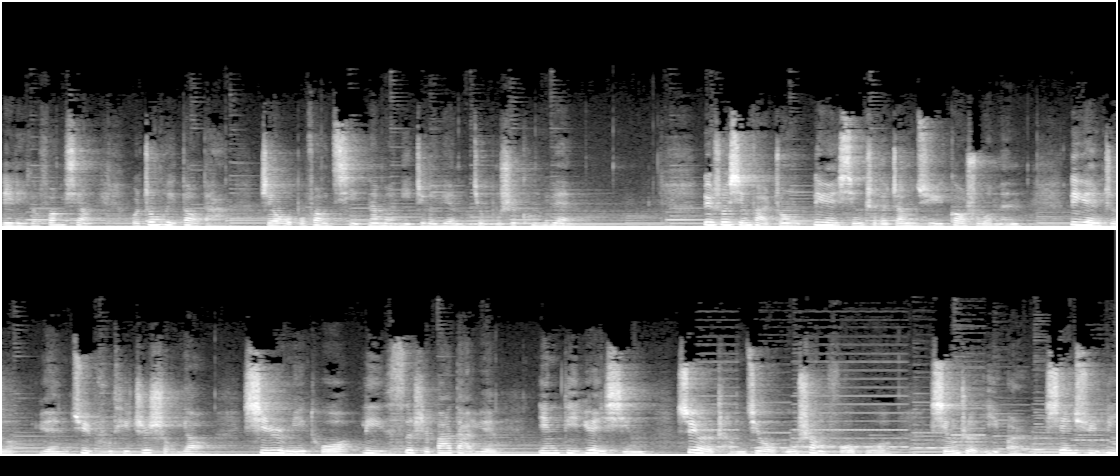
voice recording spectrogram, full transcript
立了一个方向，我终会到达。只要我不放弃，那么你这个愿就不是空愿。律说刑法中立愿行持的章句告诉我们，立愿者原具菩提之首要。昔日弥陀立四十八大愿，因地愿行，遂而成就无上佛国。行者一耳，先须立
